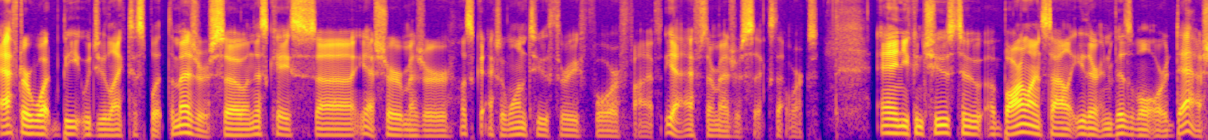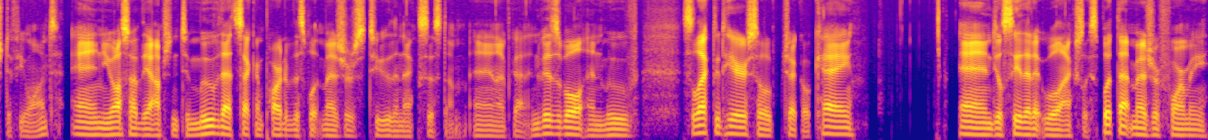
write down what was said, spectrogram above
after what beat would you like to split the measures. So in this case, uh, yeah, sure, measure, let's actually one, two, three, four, five. Yeah, after measure six, that works. And you can choose to a bar line style either invisible or dashed if you want. And you also have the option to move that second part of the split measures to the next system. And I've got invisible and move selected here, so check OK. And you'll see that it will actually split that measure for me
